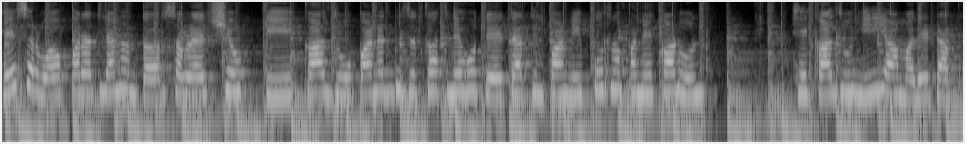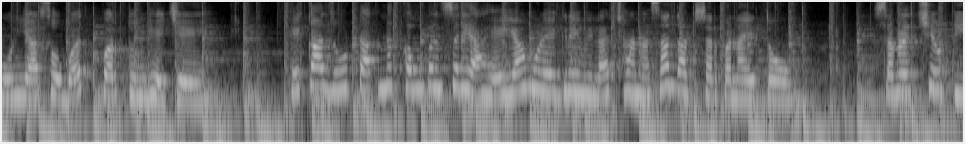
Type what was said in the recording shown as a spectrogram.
हे सर्व परतल्यानंतर सगळ्यात शेवटी काजू पाण्यात भिजत घातले होते त्यातील पाणी पूर्णपणे काढून हे काजूही यामध्ये टाकून यासोबत परतून घ्यायचे. हे काजू टाकणं कंपल्सरी आहे यामुळे ग्रेव्हीला छान असा दाटसरपणा येतो. सगळ्यात शेवटी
